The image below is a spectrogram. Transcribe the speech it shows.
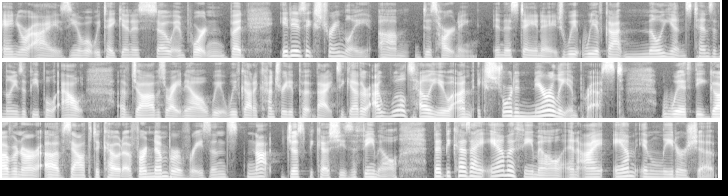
and your eyes. You know, what we take in is so important, but it is extremely um, disheartening in this day and age. We we have got millions, tens of millions of people out of jobs right now. We we've got a country to put back together. I will tell you, I'm extraordinarily impressed with the governor of South Dakota for a number of reasons, not just because she's a female, but because I am a female and I am in leadership.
